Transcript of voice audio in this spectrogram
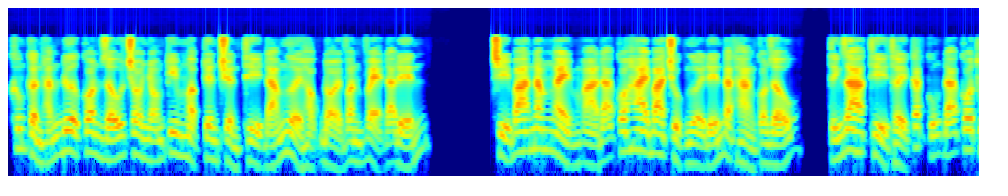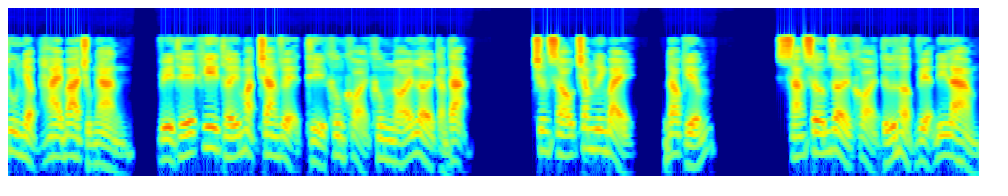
không cần hắn đưa con dấu cho nhóm Kim Mập tuyên truyền thì đám người học đòi văn vẽ đã đến. Chỉ 3 năm ngày mà đã có hai ba chục người đến đặt hàng con dấu, tính ra thì thầy cắt cũng đã có thu nhập hai ba chục ngàn, vì thế khi thấy mặt Trang Duệ thì không khỏi không nói lời cảm tạ. Chương 607, Đao Kiếm Sáng sớm rời khỏi tứ hợp viện đi làm.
